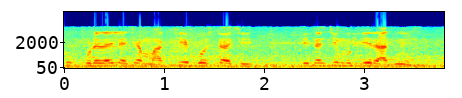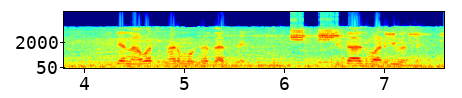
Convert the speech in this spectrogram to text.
खूप पुढे जाईल. याच्या मागची एक गोष्ट अशी की त्यांची मुलगी राजनी तिच्या नावात फार मोठाच अर्थ आहे. तिचा आज वाढदिवस आहे.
